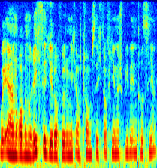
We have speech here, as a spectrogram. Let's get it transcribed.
wo er an Robin richtet, jedoch würde mich auch Toms Sicht auf jene Spiele interessieren.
